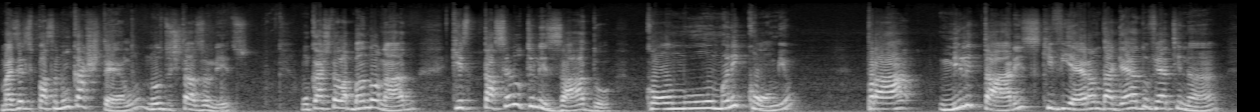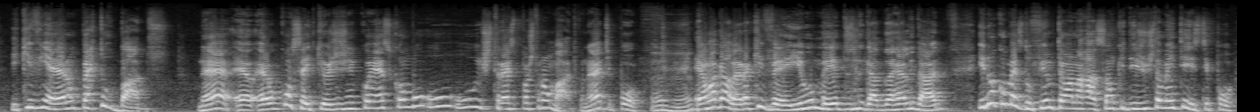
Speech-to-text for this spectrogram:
mas ele se passa num castelo nos Estados Unidos. Um castelo abandonado que está sendo utilizado como manicômio para militares que vieram da guerra do Vietnã e que vieram perturbados. Né? É, é o conceito que hoje a gente conhece como o estresse pós-traumático, né? Tipo, é uma galera que veio meio desligado da realidade. E no começo do filme tem uma narração que diz justamente isso, tipo,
